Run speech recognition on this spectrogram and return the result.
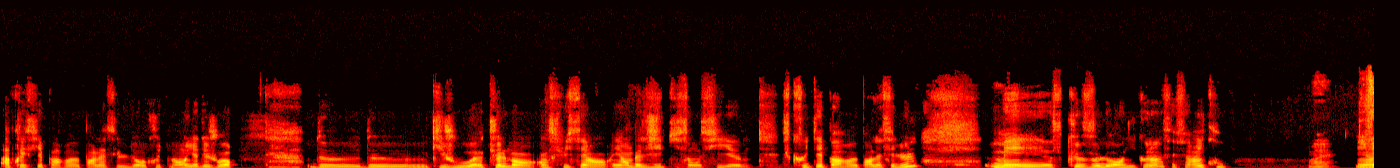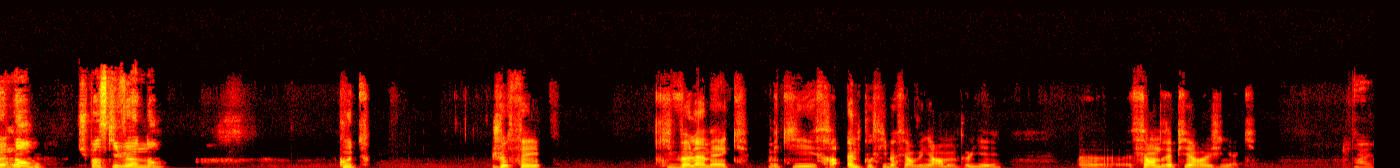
apprécié par, euh, par la cellule de recrutement. Il y a des joueurs de, de, qui jouent actuellement en Suisse et en, et en Belgique qui sont aussi euh, scrutés par, par la cellule. Mais ce que veut Laurent Nicolin, c'est faire un coup. Ouais. Il veut un nom? coup. Tu penses qu'il veut un nom? Écoute, je sais qu'ils veulent un mec, mais qui sera impossible à faire venir à Montpellier. Euh, c'est André-Pierre Gignac. Ouais.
